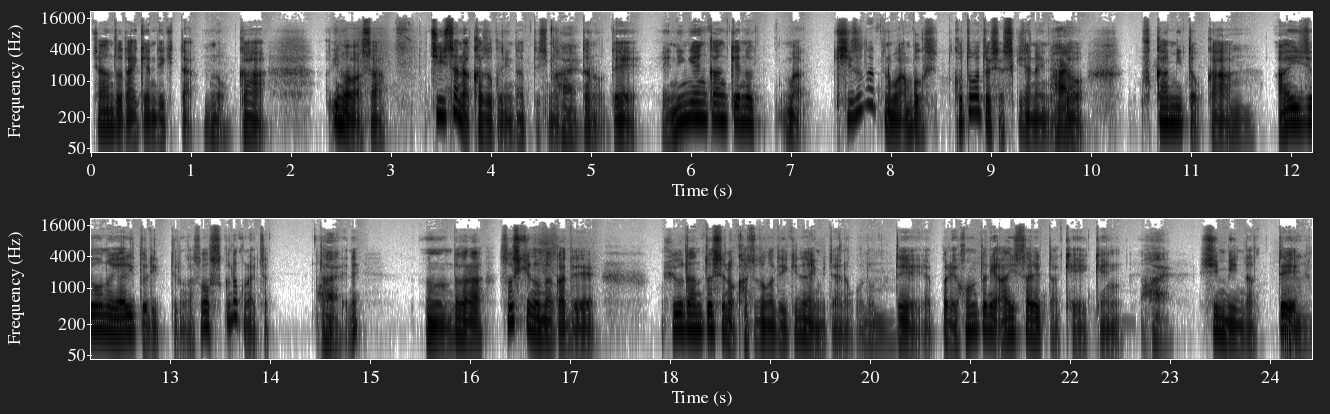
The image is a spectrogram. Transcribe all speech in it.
ちゃんと体験できたのが、今はさ小さな家族になってしまったので、え人間関係のまあ絆ってのもあんま言葉としては好きじゃないんだけど、は深みとか、うん。愛情のやり取りっていうのがそう少なくなっちゃったんでね、うん、だから組織の中で集団としての活動ができないみたいなことって、やっぱり本当に愛された経験はい。親身になってうん。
